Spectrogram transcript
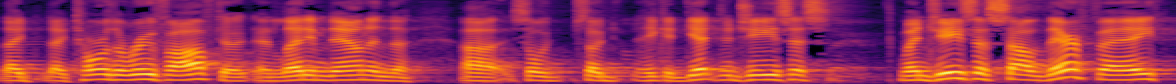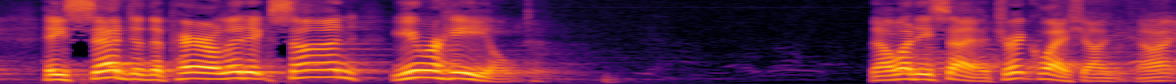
they, they tore the roof off to, and let him down in the, uh, so, so he could get to Jesus. When Jesus saw their faith, he said to the paralytic, Son, you are healed. Now, what did he say? A trick question. All right.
